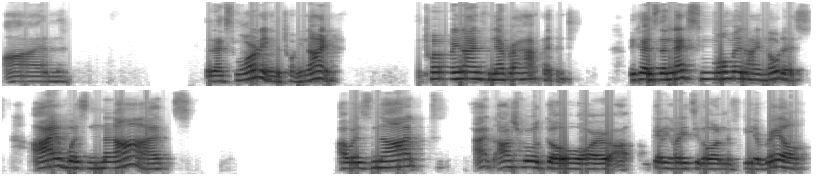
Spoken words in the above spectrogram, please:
on the next morning, the 29th. The 29th never happened because the next moment I noticed I was not, I was not at Oshawa Go or uh, getting ready to go on the Via Rail,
